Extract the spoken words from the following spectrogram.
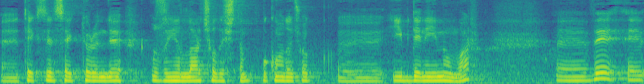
E, tekstil sektöründe uzun yıllar çalıştım. Bu konuda çok iyi bir deneyimim var. E, ve e,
